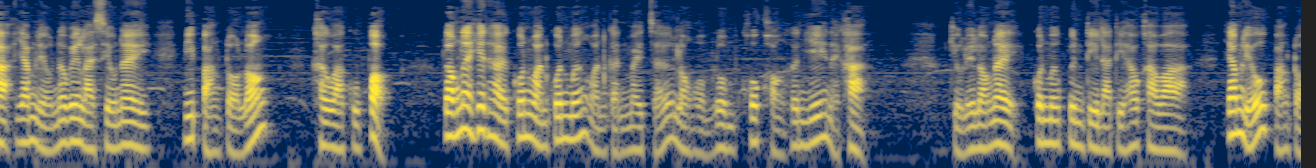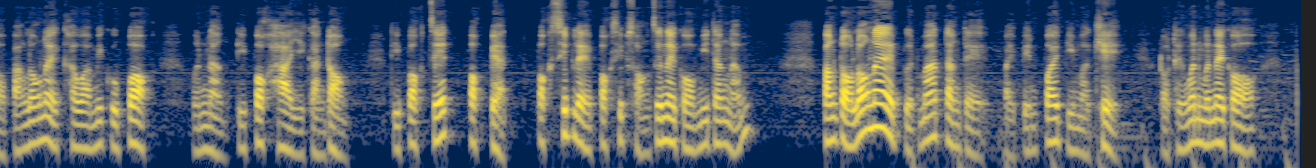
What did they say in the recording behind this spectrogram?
คะย้ำเหลียวเนเวงหลายเซียวในมีปังต่อร้องคาวากูปอกลองในเฮ็ดให้ก้นหวานก้นเมืองอ่อนกันไม่เจอลองห่มลมโคกของเฮิรนเย่หน่อยค่ะเกี่ยวเลยลองในก้นเมืองปืนตีลาตีเฮาคาว่าย้ำเหลียวปังต่อปังลองในคาวามิกูปอกเหมือนหนังตีปอกหายกันดองตีปอกเจ็ดปอกแปดปอกสิบเลยปอกสิบสองจึงในก็มีดังน้ำปังต่อลองในเปิดมาตั้งแต่ไปเป็นป้อยปีมาเคต่อถึงวันเหมือนในก็ไป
